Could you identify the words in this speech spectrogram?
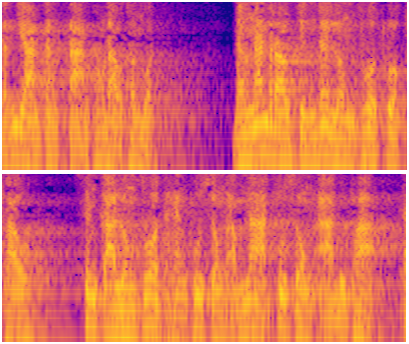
สัญญาณต่าง ๆ ของเราทั้งหมด ดังนั้นเราจึงได้ลงโทษพวกเขา ซึ่งการลงโทษแห่งผู้ทรงอำนาจผู้ทรงอานุภาพอ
